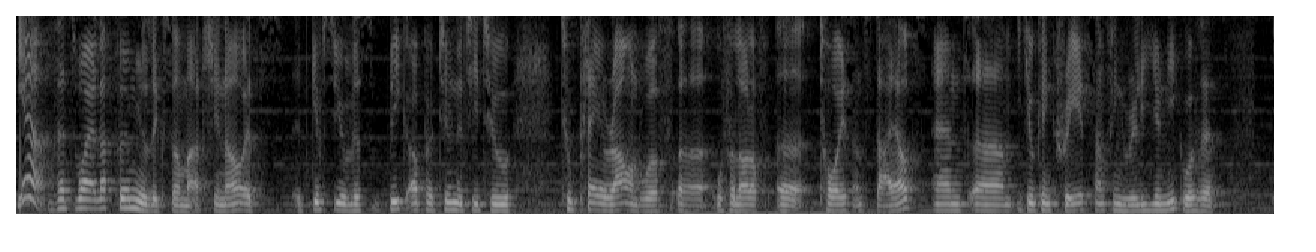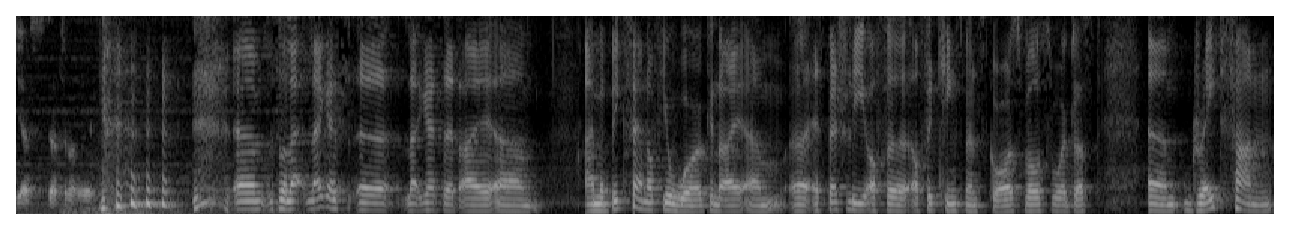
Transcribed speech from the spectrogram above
Yeah, that's why I love film music so much. You know, it's it gives you this big opportunity to to play around with uh, with a lot of uh, toys and styles, and um, you can create something really unique with it. Yes, definitely. um, so, like, like I uh, like I said, I. Um, I'm a big fan of your work, and I am uh, especially of the of the Kingsman scores. Those were just um, great fun.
